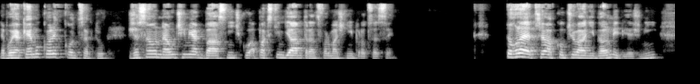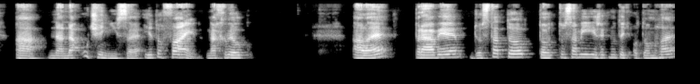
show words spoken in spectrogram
nebo jakémukoliv konceptu, že se ho naučím jak básničku a pak s tím dělám transformační procesy. Tohle je třeba v koučování velmi běžný a na naučení se je to fajn, na chvilku. Ale právě dostat to, to, to samý řeknu teď o tomhle,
